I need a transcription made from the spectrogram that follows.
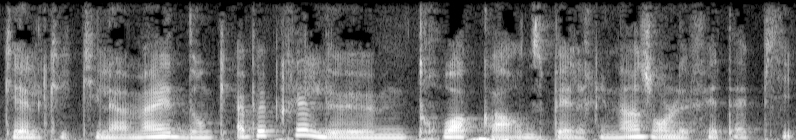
quelques kilomètres, donc à peu près le trois quarts du pèlerinage, on le fait à pied.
